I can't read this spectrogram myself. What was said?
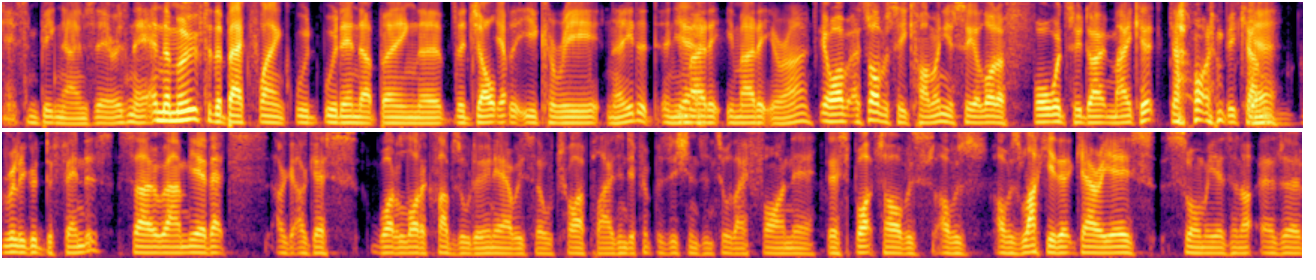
Yeah, some big names there, isn't there? And the move to the back flank would, would end up being the the jolt yep. that your career needed and you made it you made it your own. Yeah, well, it's obviously common. You see a lot of forwards who don't make it go on and become yeah. really good defenders. So, um, yeah, that's I, I, guess what a lot of clubs will do now is they'll try players in different positions until they find their, their spot. So I was I was I was lucky that Gary Ayres saw me as an as a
